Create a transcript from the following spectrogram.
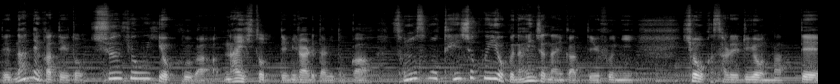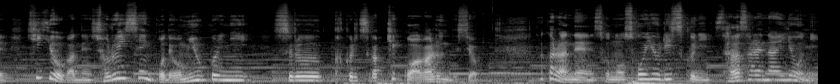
でなんでかっていうと就業意欲がない人って見られたりとかそもそも転職意欲ないんじゃないかっていうふうに評価されるようになって企業がね書類選考でお見送りにする確率が結構上がるんですよ。だからねそのそういうリスクにさらされないように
